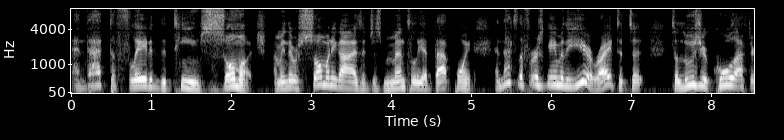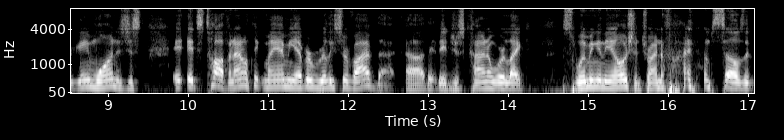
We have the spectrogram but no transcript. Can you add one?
and that deflated the team so much. I mean, there were so many guys that just mentally at that point, and that's the first game of the year, right? To to to lose your cool after game one is just it, it's tough, and I don't think Miami ever really survived that. Uh, they they just kind of were like swimming in the ocean, trying to find themselves and,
